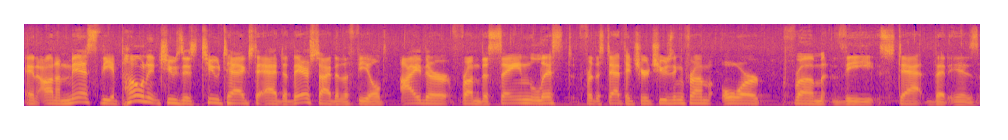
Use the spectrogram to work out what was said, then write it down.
And on a miss, the opponent chooses two tags to add to their side of the field, either from the same list for the stat that you're choosing from or from the stat that is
